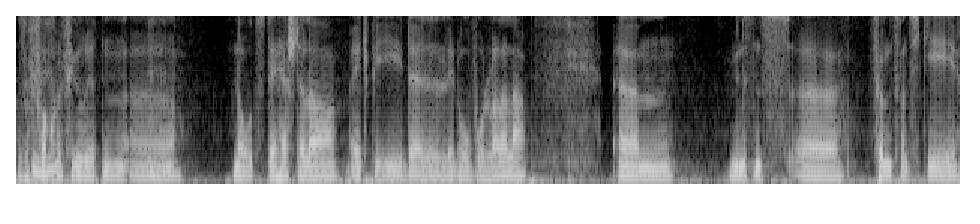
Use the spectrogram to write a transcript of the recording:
also Mhm. vorkonfigurierten äh, Nodes der Hersteller, HPE, Dell, Lenovo, lalala. Ähm, mindestens äh, 25G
